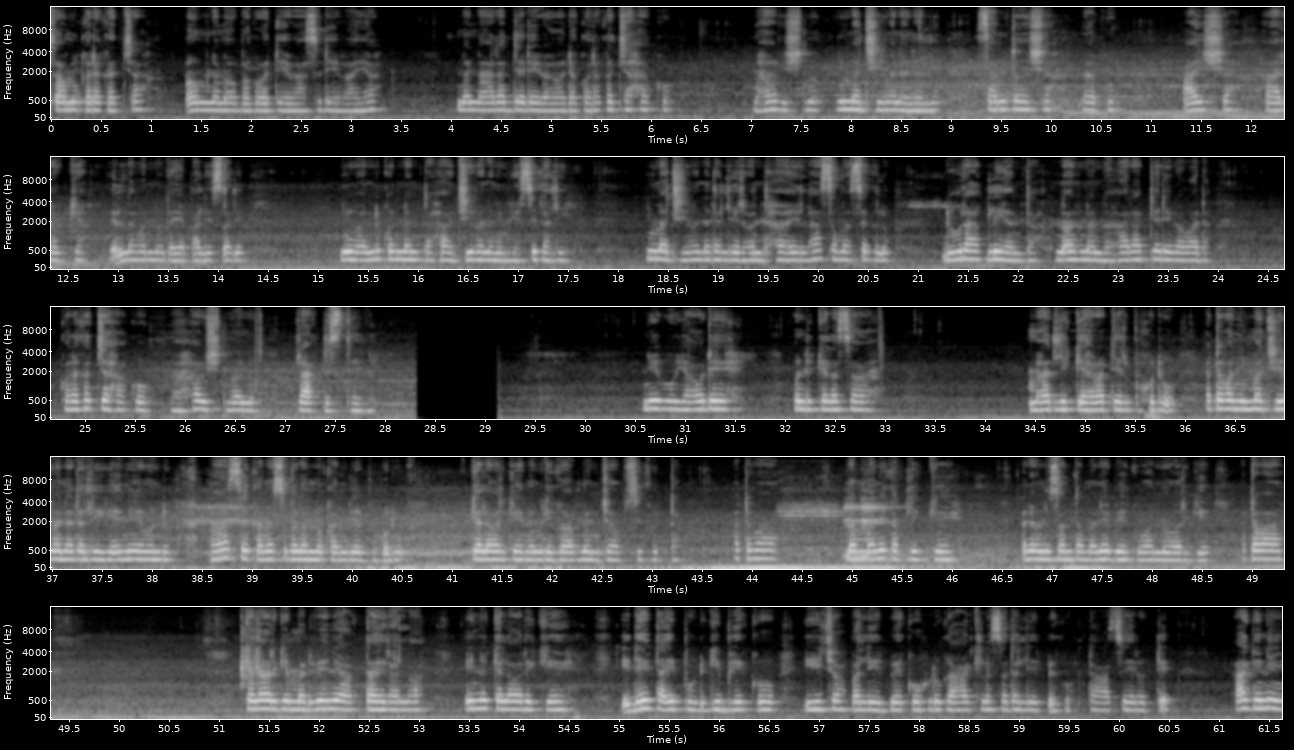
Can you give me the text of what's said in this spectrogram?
ಸ್ವಾಮಿ ಕೊರಕಚ್ಚ. ಓಂ ನಮೋ ಭಗವತೆ ವಾಸುದೇವಾಯ. ನನ್ನ ಆರಾಧ್ಯ ದೈವವಾದ ಕೊರಕಚ್ಚ ಹಾಕು ಮಹಾವಿಷ್ಣು, ನಿಮ್ಮ ಜೀವನದಲ್ಲಿ ಸಂತೋಷ ಹಾಗೂ ಆಯುಷ್ಯ, ಆರೋಗ್ಯ ಎಲ್ಲವನ್ನು ದಯಪಾಲಿಸಲಿ. ನೀವು ಅಂದುಕೊಂಡಂತಹ ಜೀವನ ನಿಮಗೆ ಸಿಗಲಿ. ನಿಮ್ಮ ಜೀವನದಲ್ಲಿರುವಂತಹ ಎಲ್ಲ ಸಮಸ್ಯೆಗಳು ದೂರ ಆಗಲಿ ಅಂತ ನಾನು ನನ್ನ ಆರಾಧ್ಯ ದೈವವಾದ ಕೊರಕಚ್ಚ ಹಾಕು ಮಹಾವಿಷ್ಣುವನ್ನು ಪ್ರಾರ್ಥಿಸ್ತೇನೆ ನೀವು ಯಾವುದೇ ಒಂದು ಕೆಲಸ ಮಾಡಲಿಕ್ಕೆ ಹೊರಟಿರಬಹುದು ಅಥವಾ ನಿಮ್ಮ ಜೀವನದಲ್ಲಿ ಏನೇ ಒಂದು ಆಸೆ ಕನಸುಗಳನ್ನು ಕಂಡಿರಬಹುದು. ಕೆಲವರಿಗೆ ನನಗೆ ಗೌರ್ಮೆಂಟ್ ಜಾಬ್ ಸಿಗುತ್ತಾ ಅಥವಾ ನಮ್ಮ ಮನೆ ಕಟ್ಟಲಿಕ್ಕೆ ಅದೇ ಒಂದು ಸ್ವಂತ ಮನೆ ಬೇಕು ಅನ್ನುವರಿಗೆ ಅಥವಾ ಕೆಲವರಿಗೆ ಮದುವೆನೇ ಆಗ್ತಾ ಇರಲ್ಲ, ಇನ್ನು ಕೆಲವರಿಗೆ ಇದೇ ಟೈಪ್ ಹುಡುಗಿ ಬೇಕು, ಈ ಜಾಬಲ್ಲಿ ಇರಬೇಕು, ಹುಡುಗ ಆ ಕೆಲಸದಲ್ಲಿ ಇರಬೇಕು ಅಂತ ಆಸೆ ಇರುತ್ತೆ. ಹಾಗೆಯೇ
